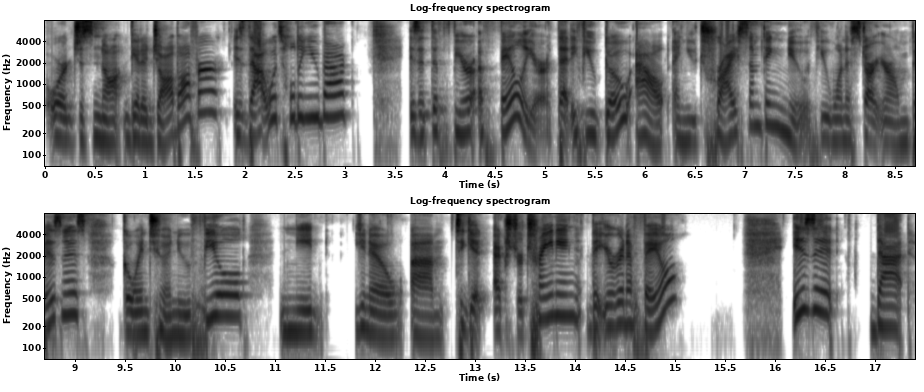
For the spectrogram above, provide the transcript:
or just not get a job offer? Is that what's holding you back? Is it the fear of failure that if you go out and you try something new, if you want to start your own business, go into a new field, need, you know, um, to get extra training, that you're going to fail? Is it that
